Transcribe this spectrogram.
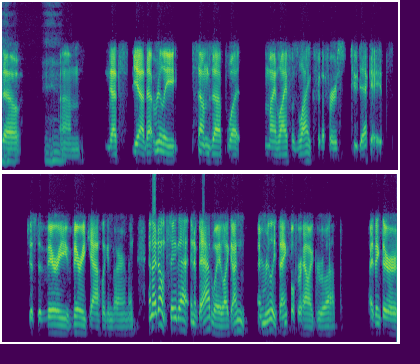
So Mhm. um, that's yeah that really sums up what my life was like for the first two decades. Just a very very catholic environment. And i don't say that in a bad way. Like i'm i'm really thankful for how i grew up. I think there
